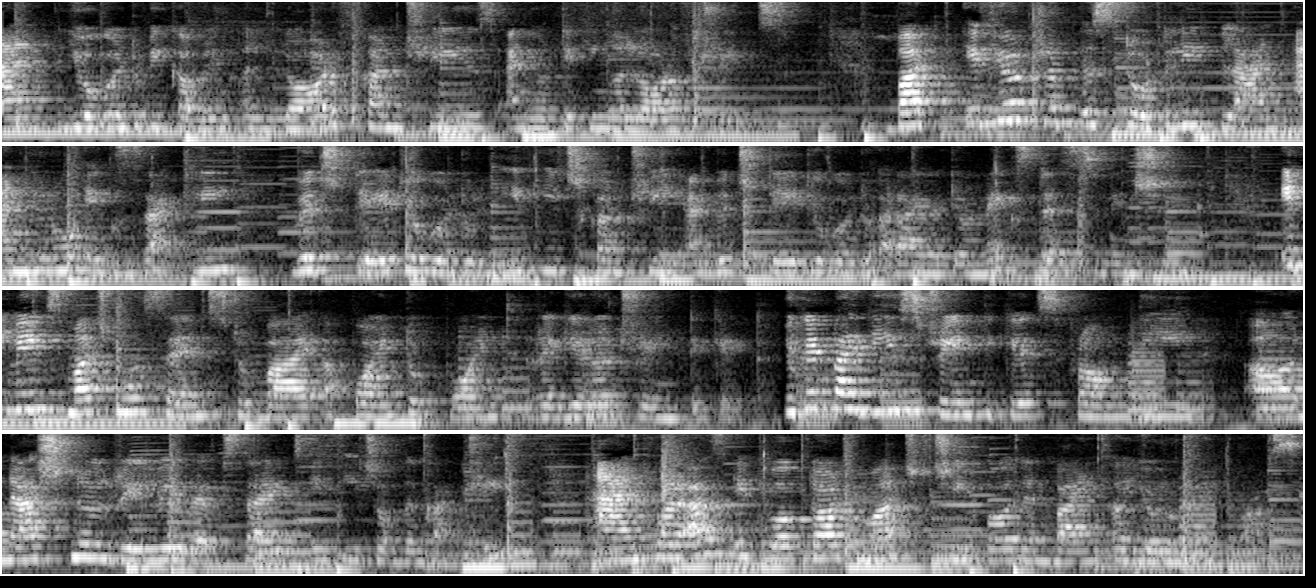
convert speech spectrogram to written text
and you're going to be covering a lot of countries and you're taking a lot of trains. But if your trip is totally planned and you know exactly which date you're going to leave each country and which date you're going to arrive at your next destination, it makes much more sense to buy a point to point regular train ticket. You can buy these train tickets from the uh, national railway websites in each of the countries and for us it worked out much cheaper than buying a Eurorail pass.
